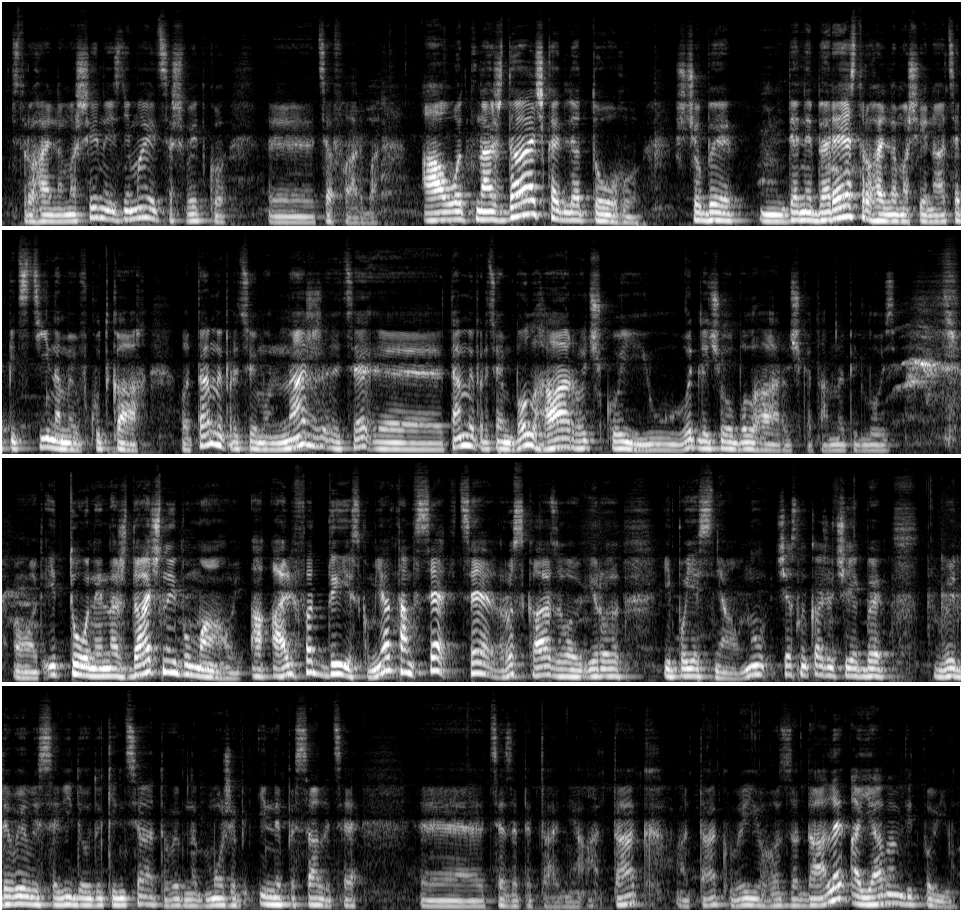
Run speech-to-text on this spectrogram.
строгальна машина і знімається швидко е, ця фарба. А от наждачка для того, щоб де не бере строгальна машина, а це під стінами в кутках, от там ми працюємо наж, це, е, там ми працюємо болгарочкою. От для чого болгарочка там на підлозі. От. І то не наждачною бумагою, а альфа-диском. Я там все це розказував і, ро, і поясняв. Ну, чесно кажучи, якби ви дивилися відео до кінця, то ви б може б і не писали це це запитання. А так, а так ви його задали, а я вам відповів.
